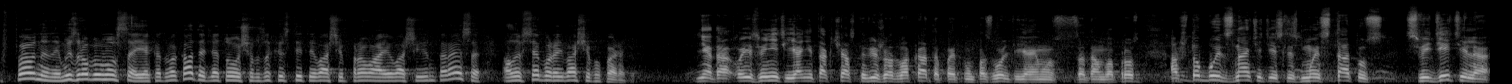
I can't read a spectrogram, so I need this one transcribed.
впевнений. Ми зробимо все як адвокати для того, щоб захистити ваші права і ваші інтереси, але вся боротьба ще попереду. Нет, а, ой, извините, я не так часто вижу адвоката, поэтому позвольте я ему задам вопрос. А что будет значить, если мой статус свидетеля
